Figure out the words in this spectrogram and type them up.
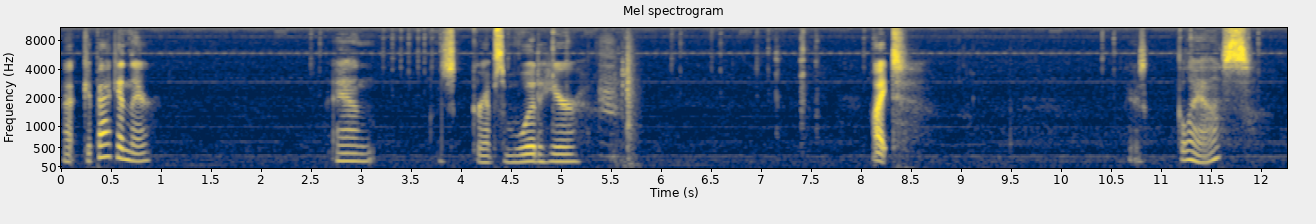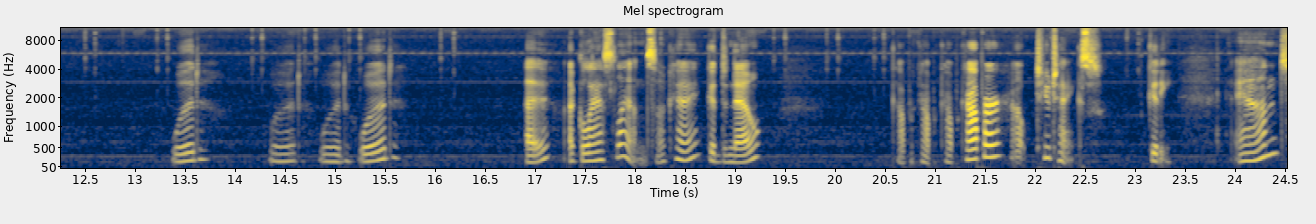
Right, get back in there. And just grab some wood here. Right. There's glass. Wood, wood, wood, wood. Oh, a glass lens. Okay, good to know. Copper, copper, copper, copper. Oh, two tanks. Goody. And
